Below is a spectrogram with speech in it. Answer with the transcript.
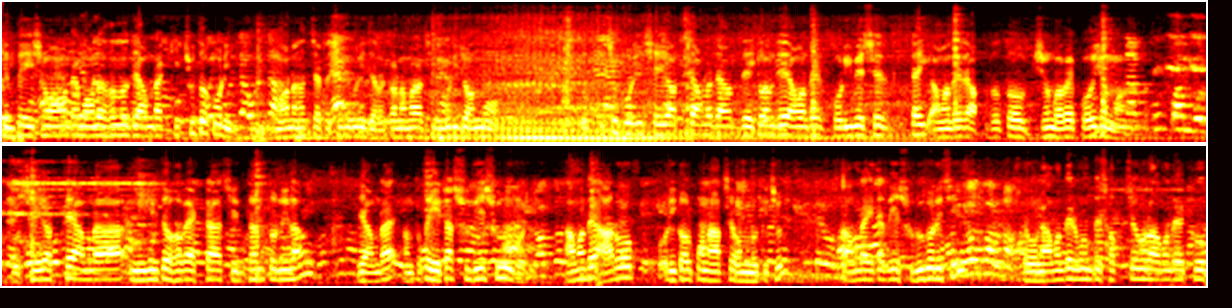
কিন্তু এই সময় আমাদের মনে হলো যে আমরা কিছু তো করি। মনে হচ্ছে একটা শিলিগুড়ি জেলা, কারণ আমরা শিলিগুড়ি জন্ম। তো কিছু করি, সেই অর্থে আমরা যা দেখলাম যে আমাদের পরিবেশেরটাই আমাদের আপাতত ভীষণভাবে প্রয়োজন মনে হলো তো সেই অর্থে আমরা মিলিতভাবে একটা সিদ্ধান্ত নিলাম যে আমরা অন্তত এটা দিয়ে শুরু করি। আমাদের আরও পরিকল্পনা আছে অন্য কিছু। তো আমরা এটা দিয়ে শুরু করেছি। এবং আমাদের মধ্যে সবচেয়ে বড় আমাদের খুব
